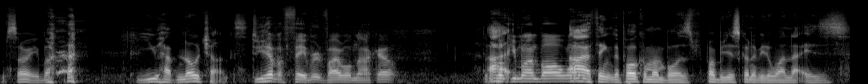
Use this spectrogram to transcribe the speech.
I'm sorry, but you have no chance. Do you have a favorite viral knockout? The I- Pokemon ball one. I think the Pokemon ball is probably just going to be the one that is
